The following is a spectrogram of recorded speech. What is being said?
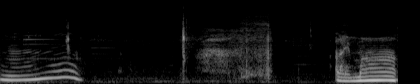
อืมอร่อยมาก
